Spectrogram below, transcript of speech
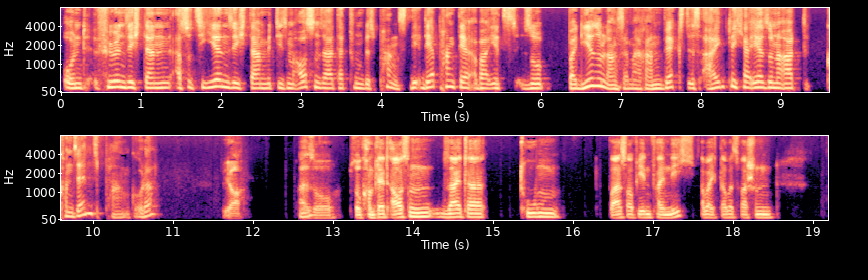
und fühlen sich dann, assoziieren sich dann mit diesem Außenseitertum des Punks. Der, der Punk, der aber jetzt so bei dir so langsam heranwächst, ist eigentlich ja eher so eine Art Konsenspunk, oder? Ja, also so komplett Außenseitertum war es auf jeden Fall nicht, aber ich glaube, es war schon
